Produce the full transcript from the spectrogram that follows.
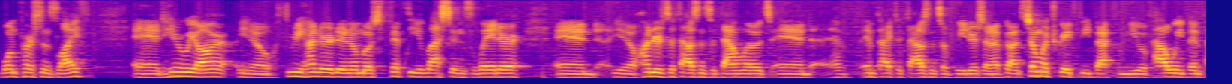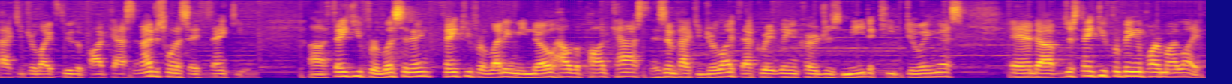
one person's life. And here we are, you know, 300 and almost 50 lessons later, and, you know, hundreds of thousands of downloads and have impacted thousands of leaders. And I've gotten so much great feedback from you of how we've impacted your life through the podcast. And I just want to say thank you. Uh, thank you for listening. Thank you for letting me know how the podcast has impacted your life. That greatly encourages me to keep doing this. And uh, just thank you for being a part of my life.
